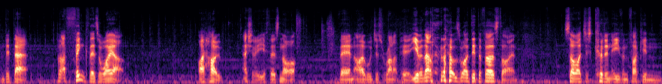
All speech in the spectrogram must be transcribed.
and did that. But I think there's a way up. I hope. Actually, if there's not, then I will just run up here. Yeah, but that, that was what I did the first time. So I just couldn't even fucking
